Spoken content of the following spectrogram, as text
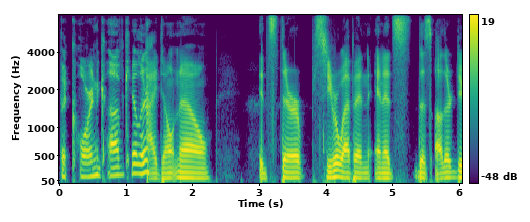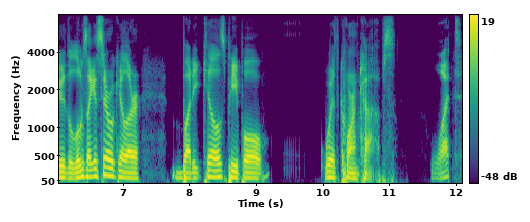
The corn cob killer? I don't know. It's their secret weapon, and it's this other dude that looks like a serial killer, but he kills people with corn cobs. what?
